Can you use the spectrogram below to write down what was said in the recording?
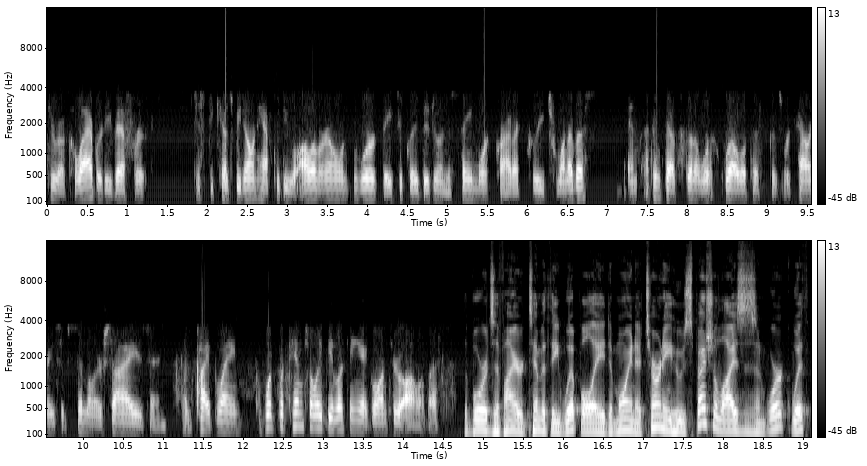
through a collaborative effort just because we don't have to do all of our own work. Basically, they're doing the same work product for each one of us. And I think that's going to work well with us because we're counties of similar size and, and pipeline would potentially be looking at going through all of us. The boards have hired Timothy Whipple, a Des Moines attorney who specializes in work with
